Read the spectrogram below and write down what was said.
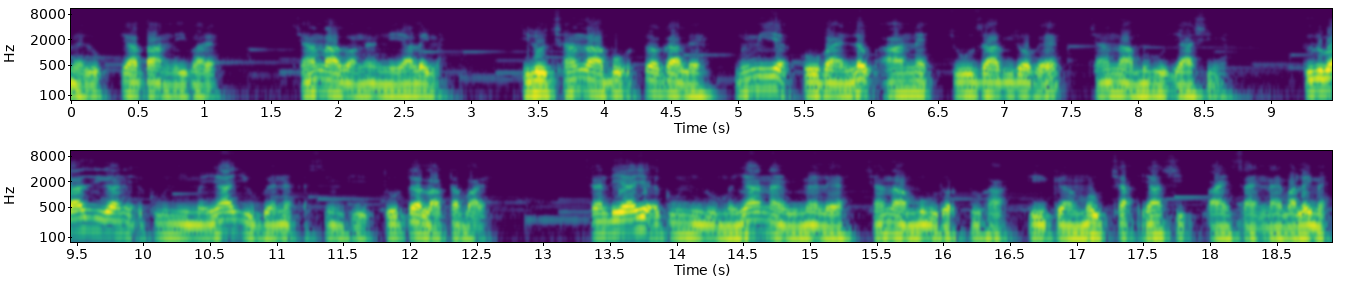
မယ်လို့ပြသနေပါတယ်။ချမ်းသာစွာနဲ့နေရလိမ့်မယ်။ဒီလိုချမ်းသာဖို့အတွက်ကလည်းမိမိရဲ့ကိုယ်ပိုင်လောက်အားနဲ့ကြိုးစားပြီးတော့ပဲချမ်းသာမှုကိုရရှိမယ်။ သူတစ်ပါးစီကနေအကူအညီမရယူဘဲနဲ့အစဉ်ပြေတိုးတက်လာတတ်ပါတယ်။ကံတရားရဲ့အကူအညီကိုမရနိုင်ပေမဲ့လည်းချမ်းသာမှုတော့သူဟာဧကံမုတ်ချရရှိပိုင်ဆိုင်နိုင်ပါလိမ့်မယ်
